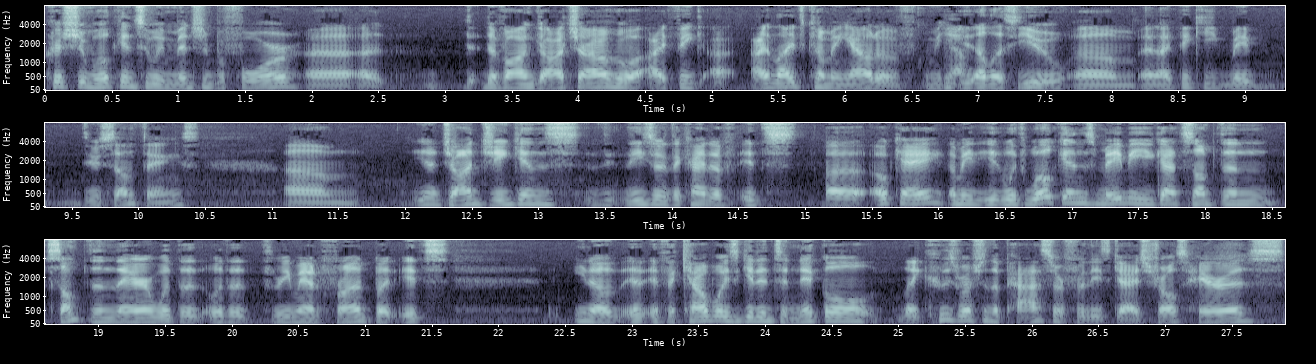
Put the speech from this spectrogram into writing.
Christian Wilkins, who we mentioned before. Uh, uh, Davon Godchaux, who I think I, I, liked coming out of I mean, yeah. LSU, um, and I think he may do some things. Um, you know, John Jenkins. Th- these are the kind of it's uh, okay. I mean, with Wilkins, maybe you got something something there with a with a three man front, but it's you know, if, if, the Cowboys get into nickel, like who's rushing the passer for these guys? Charles Harris,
